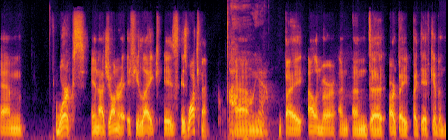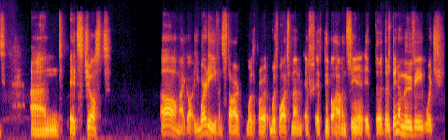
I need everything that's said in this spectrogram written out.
um works in that genre if you like is is Watchmen oh, um, yeah. by Alan Moore and and uh, art by by Dave Gibbons, and it's just oh my god, where do you even start with with Watchmen? If if people haven't seen it, it there, there's been a movie which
